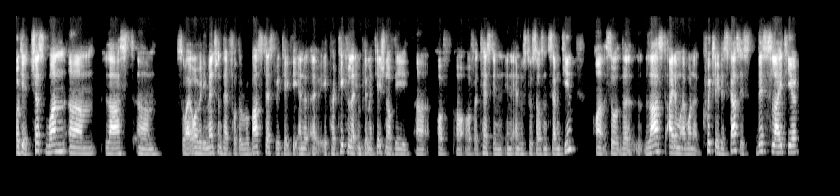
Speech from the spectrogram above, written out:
Okay, just one um, last, um, so I already mentioned that for the robust test, we take the uh, a particular implementation of the uh, of, uh, of a test in, in Andrews 2017. Uh, so the last item I want to quickly discuss is this slide here.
